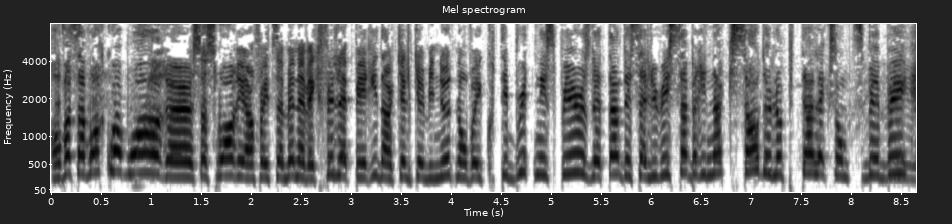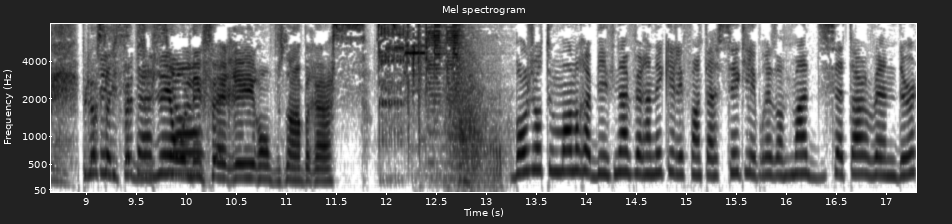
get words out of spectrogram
On va savoir quoi boire euh, ce soir et en fin de semaine avec Phil Lapéry dans quelques minutes. Mais on va écouter Britney Spears, le temps de saluer Sabrina qui sort de l'hôpital avec son petit bébé. Puis là, ça lui fait du bien, on les fait rire, on vous embrasse. Bonjour tout le monde, bienvenue à Véronique et les Fantastiques. Il est présentement 17h22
